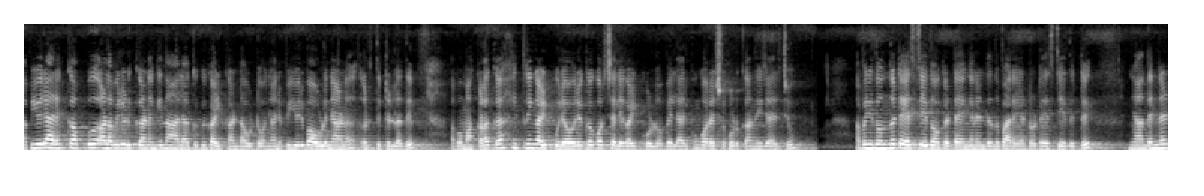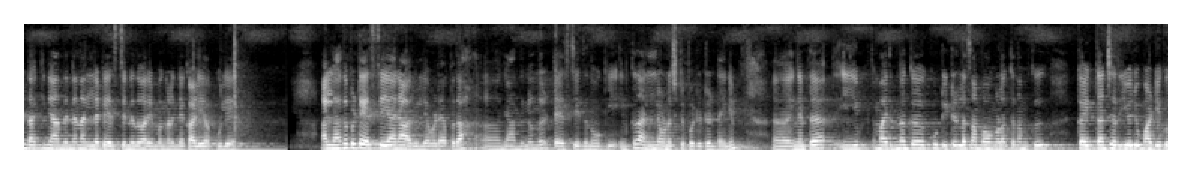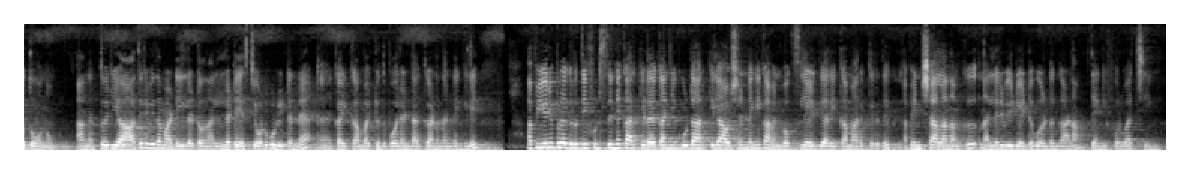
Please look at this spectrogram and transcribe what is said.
അപ്പോൾ ഈ ഒരു അരക്കപ്പ് കപ്പ് അളവിൽ എടുക്കുകയാണെങ്കിൽ നാലാക്കൊക്കെ കഴിക്കാണ്ടാവും കേട്ടോ ഞാനിപ്പോൾ ഈ ഒരു ബൗളിനാണ് എടുത്തിട്ടുള്ളത്. അപ്പോൾ മക്കളൊക്കെ ഇത്രയും കഴിക്കൂല അവരൊക്കെ കുറച്ചല്ലേ കഴിക്കുള്ളൂ. അപ്പോൾ എല്ലാവർക്കും കുറേശ്ശെ കൊടുക്കാമെന്ന് വിചാരിച്ചു. അപ്പം ഇതൊന്ന് ടേസ്റ്റ് ചെയ്ത് നോക്കട്ടെ എങ്ങനെ ഉണ്ടെന്ന് പറയാം കേട്ടോ ടേസ്റ്റ് ചെയ്തിട്ട് ഞാൻ തന്നെ ഉണ്ടാക്കി ഞാൻ തന്നെ നല്ല ടേസ്റ്റ് ഉണ്ടെന്ന് പറയുമ്പോൾ നിങ്ങൾ എന്നെ കളിയാക്കൂലേ? അല്ലാതെ ഇപ്പോൾ ടേസ്റ്റ് ചെയ്യാൻ ആരുമില്ല അവിടെ അപ്പോൾ ദാ ഞാൻ തന്നെ ഒന്ന് ടേസ്റ്റ് ചെയ്ത് നോക്കി. എനിക്ക് നല്ലോണം ഇഷ്ടപ്പെട്ടിട്ടുണ്ടായിന് ഇങ്ങനത്തെ ഈ മരുന്നൊക്കെ കൂട്ടിയിട്ടുള്ള സംഭവങ്ങളൊക്കെ നമുക്ക് കഴിക്കാൻ ചെറിയൊരു മടിയൊക്കെ തോന്നും. അങ്ങനത്തെ ഒരു യാതൊരു വിധ മടിയില്ല കേട്ടോ നല്ല ടേസ്റ്റിയോട് കൂടിയിട്ട് തന്നെ കഴിക്കാൻ പറ്റും. ഇതുപോലെ ഉണ്ടാക്കുകയാണെന്നുണ്ടെങ്കിൽ. അപ്പോൾ ഈ ഒരു പ്രകൃതി ഫുഡ്സിന്റെ കർക്കിടക കഞ്ഞിക്കൂട്ട് ആർക്കെങ്കിലും ആവശ്യമുണ്ടെങ്കിൽ കമന്റ് ബോക്സിൽ എഴുതി അറിയിക്കാൻ മറക്കരുത്. അപ്പോൾ ഇൻഷാല്ല നമുക്ക് നല്ലൊരു വീഡിയോ ആയിട്ട് വീണ്ടും കാണാം. Thank for watching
